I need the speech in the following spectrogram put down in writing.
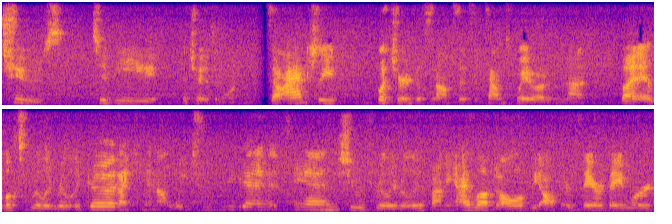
choose to be the chosen one. So I actually butchered the synopsis. It sounds way better than that. But it looks really, really good. I cannot wait to read it. And she was really, really funny. I loved all of the authors there. They were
